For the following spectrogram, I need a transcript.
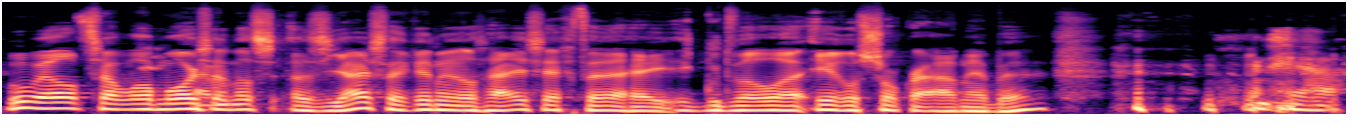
Hoewel, het zou wel mooi zijn als, als juist herinner als hij zegt... hé, hey, ik moet wel aerosokken aan hebben. ja,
